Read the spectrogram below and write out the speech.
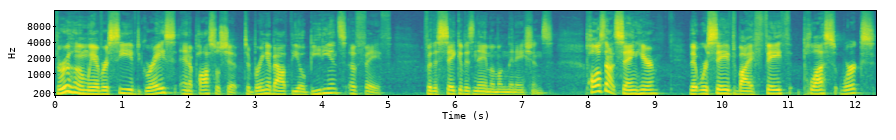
Through whom we have received grace and apostleship to bring about the obedience of faith for the sake of his name among the nations. Paul's not saying here that we're saved by faith plus works.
